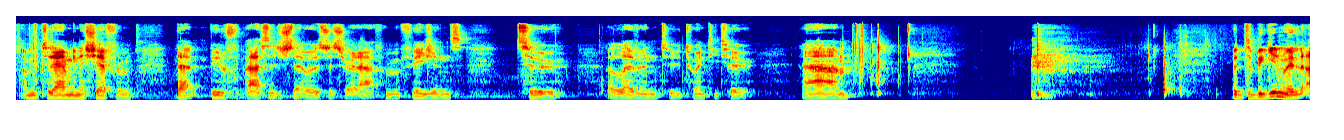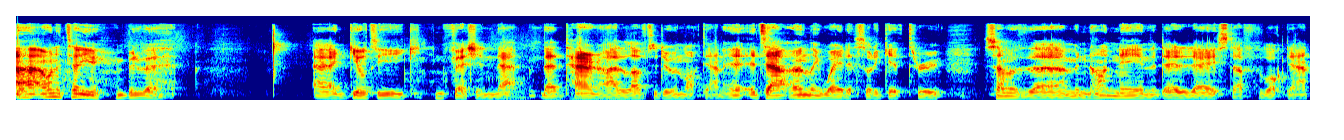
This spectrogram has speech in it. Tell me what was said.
Today I'm going to share from that beautiful passage that was just read out from Ephesians 2 11 to 22. Um, but to begin with, I, I want to tell you a bit of a, a, guilty confession that, that Taryn and I love to do in lockdown. It, it's our only way to sort of get through some of the monotony and the day to day stuff of lockdown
